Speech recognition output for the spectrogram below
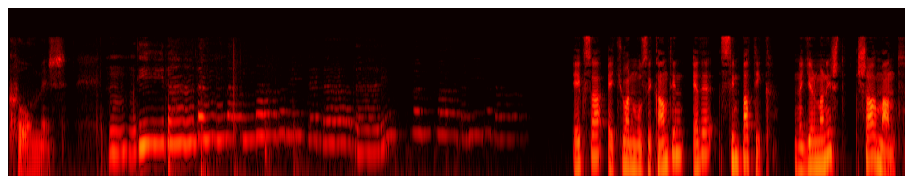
Komisch. Eksa e quan muzikantin edhe simpatik, në gjermanisht charmant.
